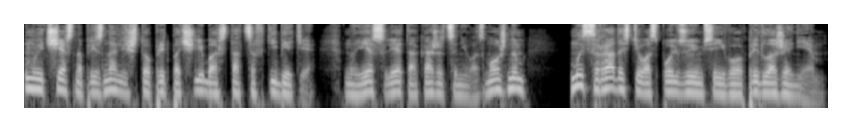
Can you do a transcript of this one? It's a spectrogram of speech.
Мы честно признались, что предпочли бы остаться в Тибете, но если это окажется невозможным, мы с радостью воспользуемся его предложением.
